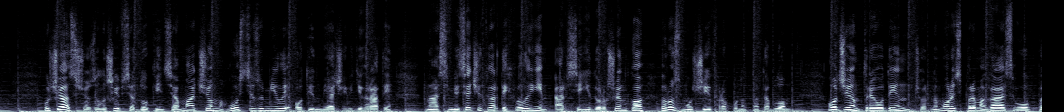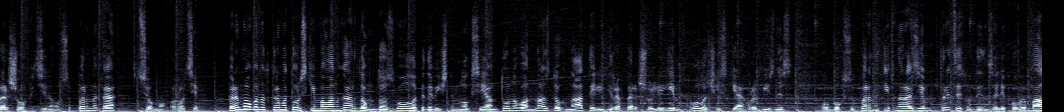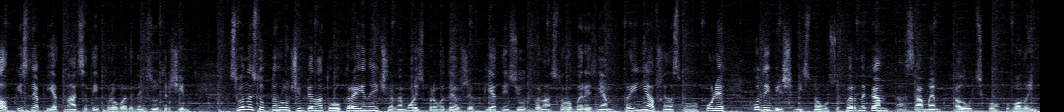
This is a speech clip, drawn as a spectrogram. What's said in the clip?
У час, що залишився до кінця матчу, гості зуміли один м'яч відіграти. На 74-й хвилині Арсеній Дорошенко розмочив рахунок на табло. Отже, 3-1 Чорноморець перемагає свого першого офіційного суперника в цьому році. Перемога над Краматорським авангардом дозволила підовічному Олексію Антонову наздогнати лідера першої ліги Волочиський агробізнес. Обох суперників наразі 31 заліковий бал після 15 проведених зустрічей. Свою наступну гру чемпіонату України Чорноморець проведе вже в п'ятницю, 12 березня, прийнявши на своєму полі куди більш міцного суперника, а саме Алуцьку Волинь.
